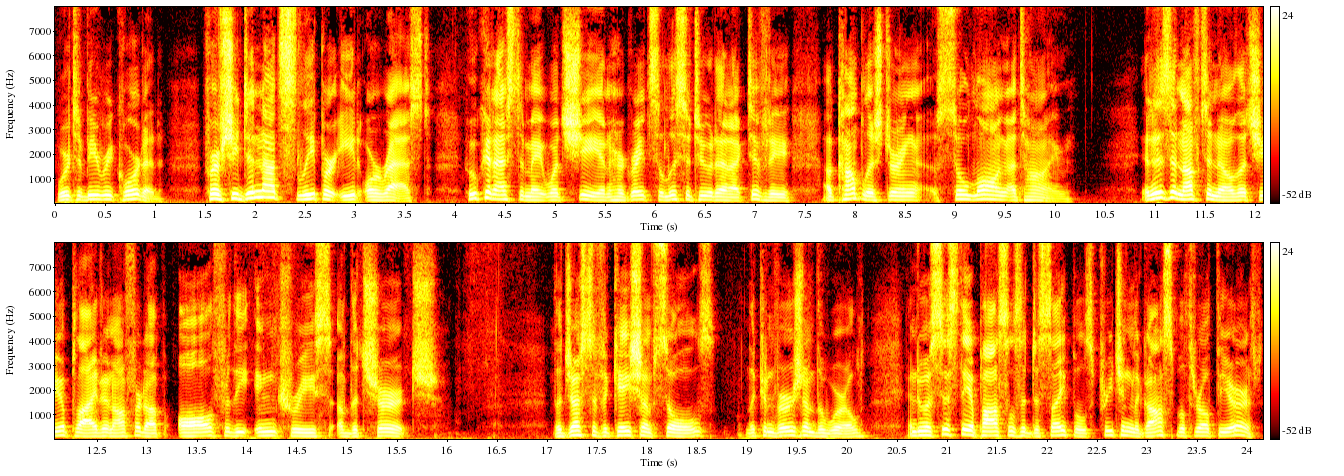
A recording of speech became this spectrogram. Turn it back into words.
were to be recorded. For if she did not sleep or eat or rest, who can estimate what she, in her great solicitude and activity, accomplished during so long a time? It is enough to know that she applied and offered up all for the increase of the church. The justification of souls, the conversion of the world, and to assist the apostles and disciples preaching the gospel throughout the earth.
